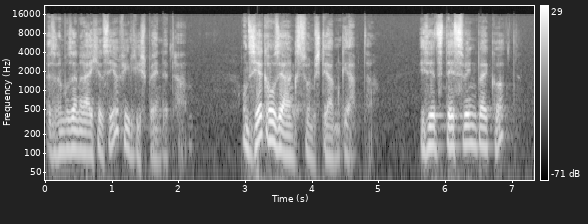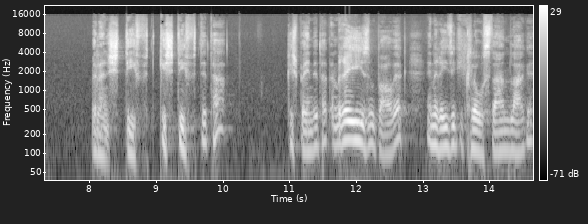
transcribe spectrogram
Also da muss ein Reicher sehr viel gespendet haben und sehr große Angst vor dem Sterben gehabt haben. Ist jetzt deswegen bei Gott? Weil ein Stift gestiftet hat, gespendet hat, ein Riesenbauwerk, eine riesige Klosteranlage.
